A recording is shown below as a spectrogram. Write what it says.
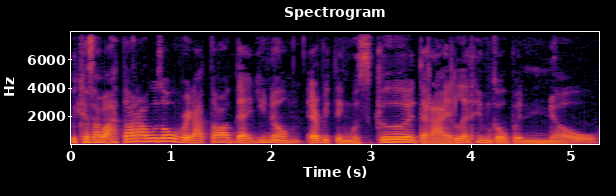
because I, I thought I was over it. I thought that, you know, everything was good, that I let him go, but no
